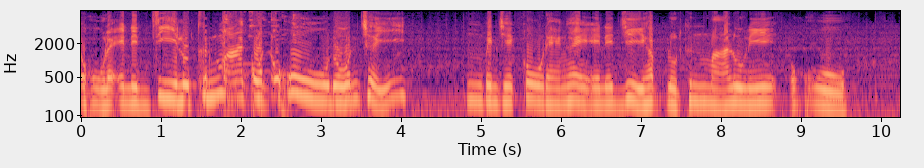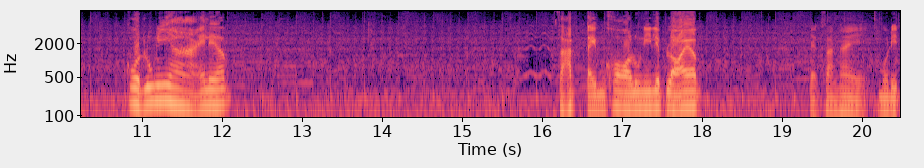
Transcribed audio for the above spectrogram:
โอ้โห แล้วเอเนจีหลุดขึ้นมากด โอ้โห โดนเฉยเป็นเชโกแทงให้เอเนจีครับ หลุดขึ้นมาลูกนี้ โอ้โห กดลูกนี้หายเลยครับ ซัดเต็มคอลูกนี้เรียบร้อยครับแจ็คสันให้มูดิต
